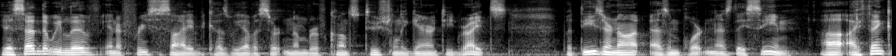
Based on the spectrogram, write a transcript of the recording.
it is said that we live in a free society because we have a certain number of constitutionally guaranteed rights but these are not as important as they seem. Uh, I think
